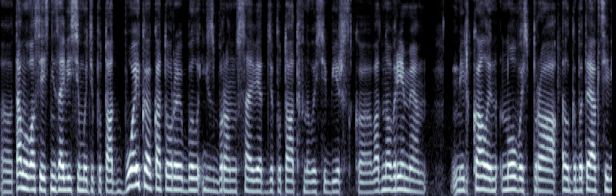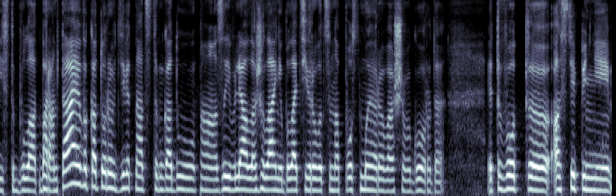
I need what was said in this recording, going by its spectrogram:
Э, там у вас есть независимый депутат Бойко, который был избран в Совет депутатов Новосибирска. В одно время мелькала новость про ЛГБТ-активиста Булат Барантаева, которая в 2019 году а, заявляла о желании баллотироваться на пост мэра вашего города. Это вот э, о степени,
